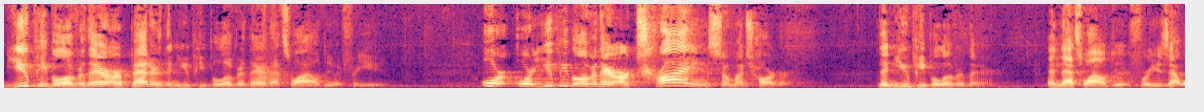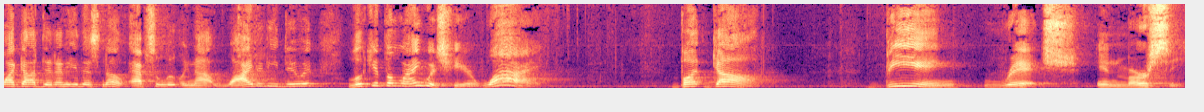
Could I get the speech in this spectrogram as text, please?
you people over there are better than you people over there, that's why I'll do it for you? Or, or you people over there are trying so much harder than you people over there. And that's why I'll do it for you. Is that why God did any of this? No, absolutely not. Why did He do it? Look at the language here. Why? But God, being rich in mercy,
